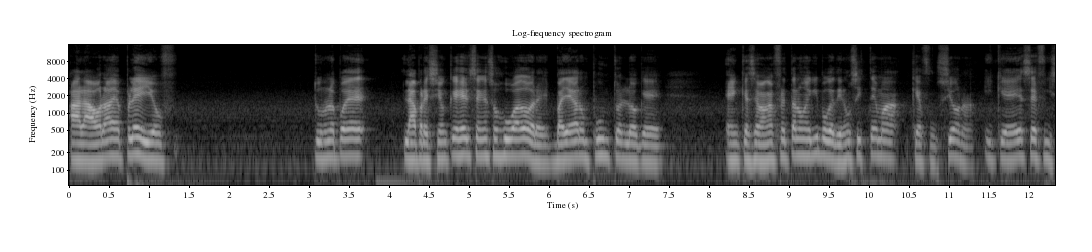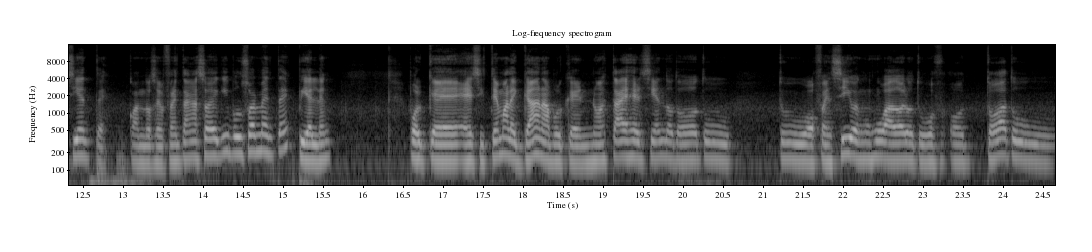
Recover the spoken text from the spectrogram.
a la hora de playoff, tú no le puedes. La presión que ejercen esos jugadores va a llegar a un punto en lo que en que se van a enfrentar a un equipo que tiene un sistema que funciona y que es eficiente. Cuando se enfrentan a esos equipos usualmente pierden. Porque el sistema les gana, porque no está ejerciendo todo tu, tu ofensivo en un jugador o, tu, o toda tu,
